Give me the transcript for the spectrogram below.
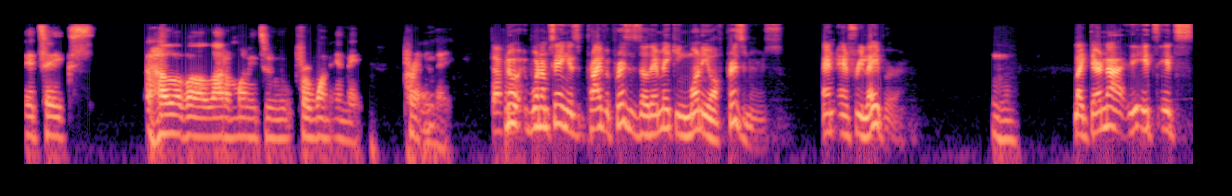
it takes a hell of a lot of money to for one inmate per inmate. No, what I'm saying is private prisons though they're making money off prisoners, and and free labor. Mhm. Like they're not. It's it's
